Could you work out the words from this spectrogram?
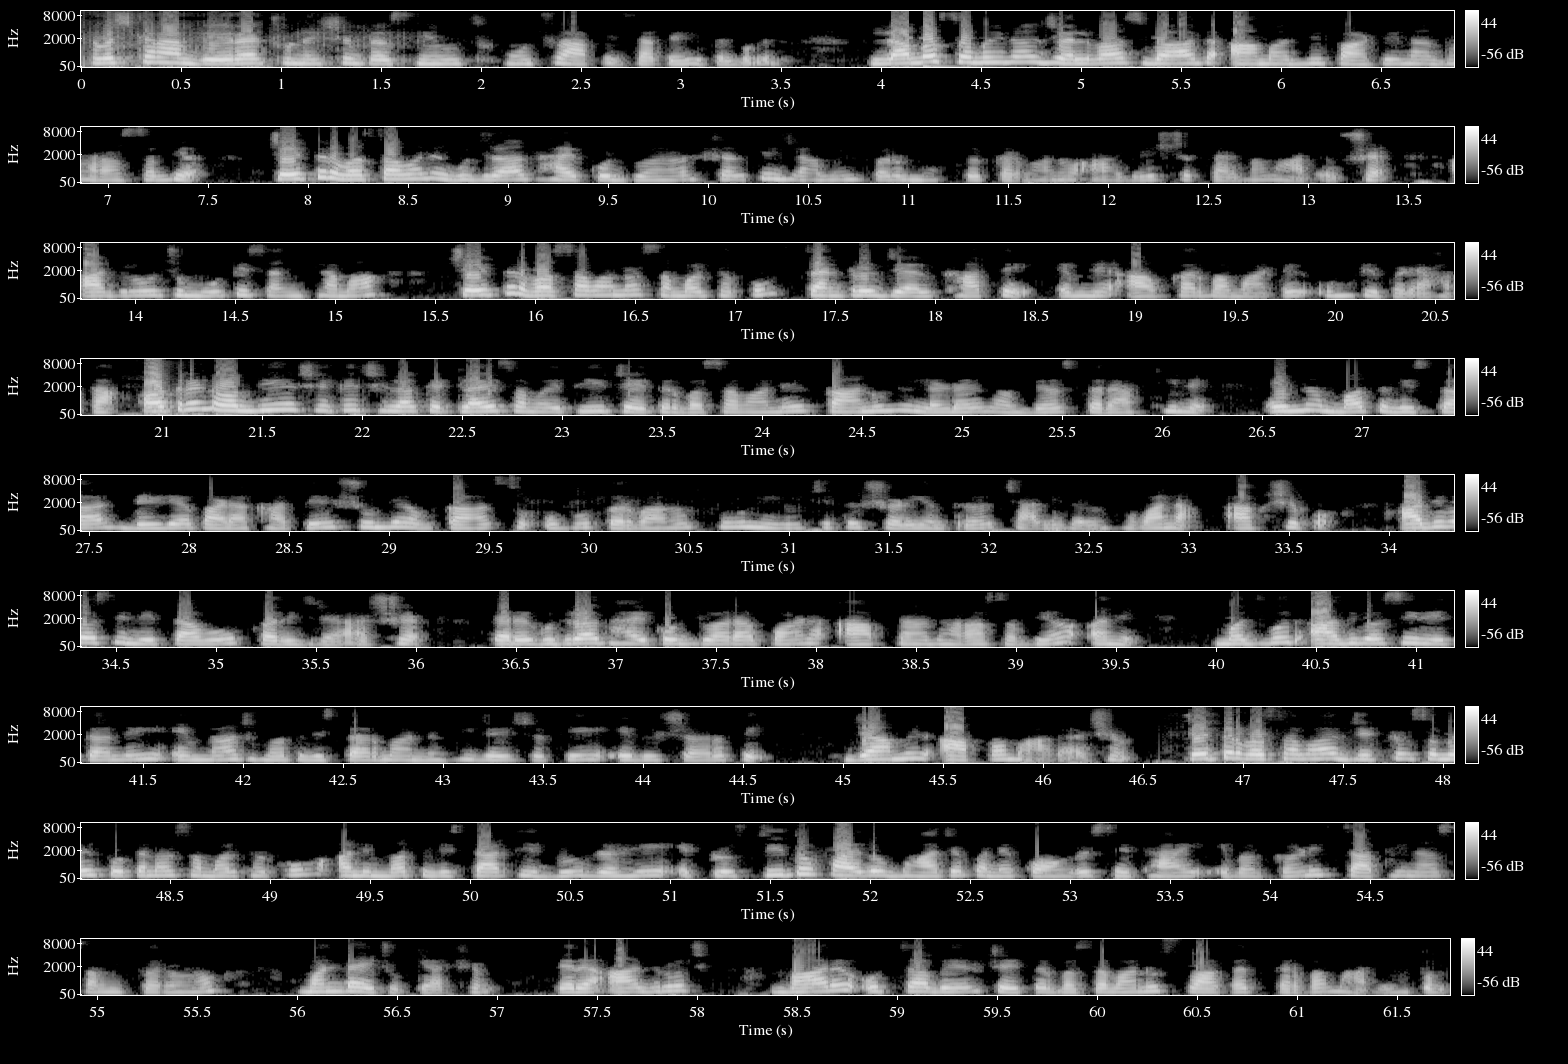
નમસ્કાર આપ જોઈ રહ્યા નેશન પ્લસ ન્યૂઝ. હું છું આપની સાથે હેતલ ભગત. લાંબા સમયના જલવાસ બાદ આમ આદમી પાર્ટીના ધારાસભ્ય ચૈત્ર વસાવાને ગુજરાત હાઈકોર્ટ દ્વારા શરતી જામીન પર મુક્ત કરવાનો આદેશ કરવામાં આવ્યો છે. આજરોજ મોટી સંખ્યામાં ચૈત્ર વસાવાના સમર્થકો સેન્ટ્રલ જેલ ખાતે એમને આવકારવા માટે ઉમટી પડ્યા હતા. અત્રે નોંધીએ છે કે છેલ્લા કેટલાય સમયથી ચૈત્ર વસાવાને કાનૂની લડાઈમાં વ્યસ્ત રાખીને એમના મત વિસ્તાર ડેડિયાપાડા ખાતે શૂન્ય ઊભો કરવાનું સુનિયોજિત ષડયંત્ર ચાલી રહ્યું હોવાના આક્ષેપો આદિવાસી નેતાઓ કરી જ રહ્યા છે. ત્યારે ગુજરાત હાઈકોર્ટ દ્વારા પણ આપના ધારાસભ્ય અને મજબૂત આદિવાસી નેતાને એમના જ મત વિસ્તારમાં નહીં જઈ શકે એવી શરતે જામીન આપવામાં આવ્યા છે. ચેતર વસાવા જેટલો સમય પોતાના સમર્થકો અને મત વિસ્તારથી દૂર રહે એટલો સીધો ફાયદો ભાજપ અને કોંગ્રેસને થાય એવા ગણિત સાથેના સમીકરણો મંડાઈ ચૂક્યા છે. ત્યારે આજરોજ ભારે ઉત્સાહભેર ચૈતર વસાવાનું સ્વાગત કરવામાં આવ્યું હતું.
